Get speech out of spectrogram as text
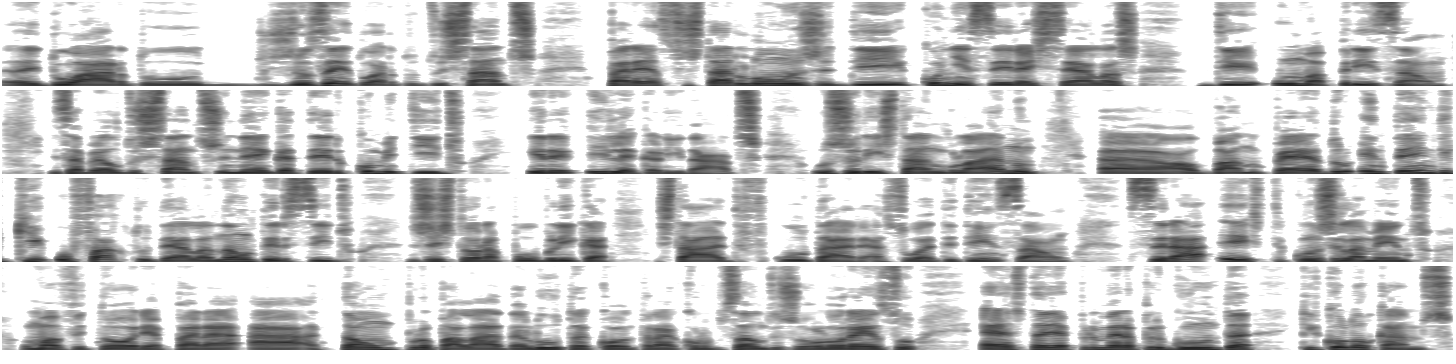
Eduardo José Eduardo dos Santos parece estar longe de conhecer as celas de uma prisão. Isabel dos Santos nega ter cometido ilegalidades. O jurista angolano Albano Pedro entende que o facto dela não ter sido gestora pública está a dificultar a sua detenção. Será este congelamento uma vitória para a tão propalada luta contra a corrupção de João Lourenço? Esta é a primeira pergunta que colocamos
